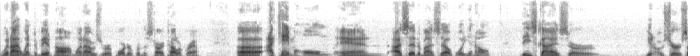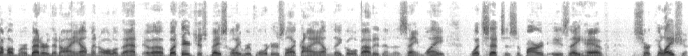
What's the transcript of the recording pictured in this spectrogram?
when I went to Vietnam, when I was a reporter for the Star Telegram, uh, I came home and I said to myself, well, you know, these guys are, you know, sure, some of them are better than I am and all of that, uh, but they're just basically reporters like I am. They go about it in the same way. What sets us apart is they have circulation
